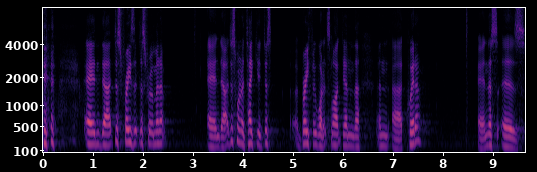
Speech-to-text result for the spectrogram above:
and uh, just freeze it just for a minute. And uh, I just want to take you just briefly what it's like down in the in uh, Quetta. And this is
